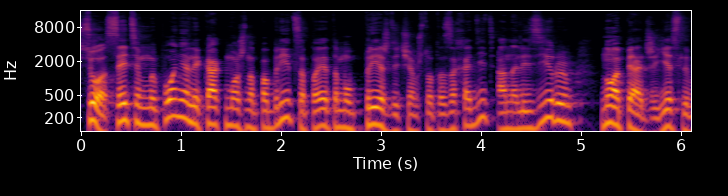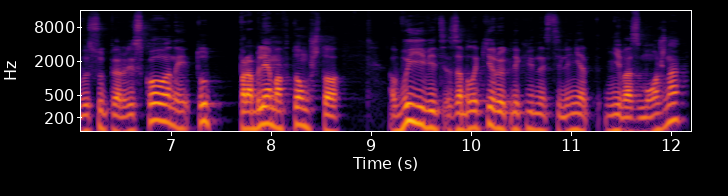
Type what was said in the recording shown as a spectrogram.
Все, с этим мы поняли, как можно побриться, поэтому прежде чем что-то заходить, анализируем. Но опять же, если вы супер рискованный, тут проблема в том, что выявить, заблокирует ликвидность или нет, невозможно.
